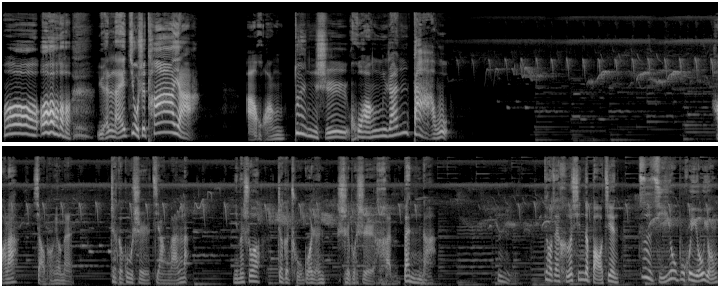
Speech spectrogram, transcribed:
哦哦，原来就是他呀！阿黄顿时恍然大悟。好了，小朋友们。这个故事讲完了，你们说这个楚国人是不是很笨呐？嗯，掉在河心的宝剑，自己又不会游泳，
